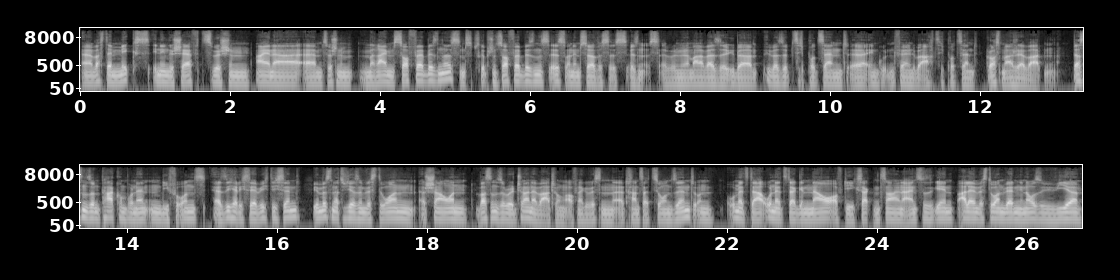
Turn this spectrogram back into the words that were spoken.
äh, was der Mix in dem Geschäft zwischen einer, ähm, zwischen einem reinen Software-Business, einem Subscription-Software-Business ist und dem Services-Business. Da würden wir normalerweise über, über 70 Prozent, äh, in guten Fällen über 80 Prozent Grossmarge erwarten. Das sind so ein paar Komponenten, die für uns äh, sicherlich sehr wichtig sind. Wir müssen natürlich als Investoren äh, schauen, was unsere Return-Erwartungen auf einer gewissen äh, Transaktion sind. Und um jetzt da, ohne jetzt da genau auf die exakten Zahlen einzugehen, alle Investoren werden genauso wie wir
